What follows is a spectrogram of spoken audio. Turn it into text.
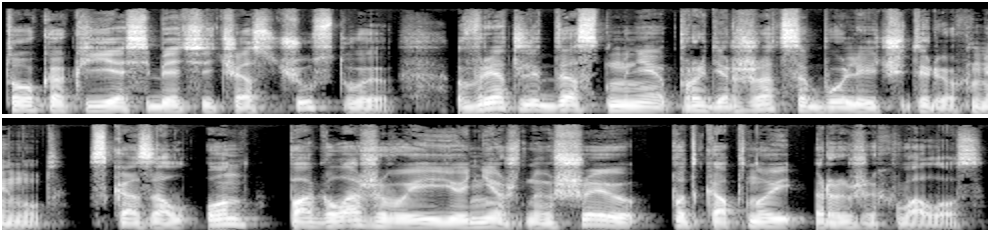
То, как я себя сейчас чувствую, вряд ли даст мне продержаться более четырех минут, сказал он, поглаживая ее нежную шею под копной рыжих волос.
